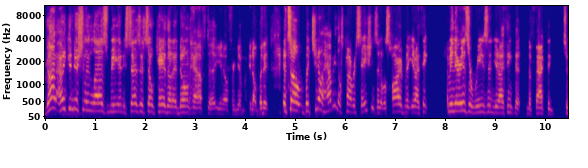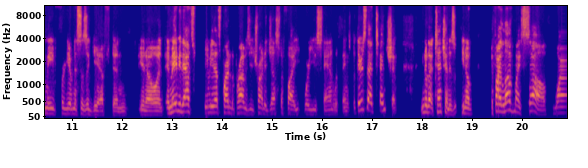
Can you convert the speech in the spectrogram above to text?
God unconditionally loves me, and He says it's okay that I don't have to, you know, forgive. You know, but it, it's so, but you know, having those conversations, and it was hard. But you know, I think I mean, there is a reason. You know, I think that the fact that to me forgiveness is a gift, and you know, and, and maybe that's maybe that's part of the problem is you try to justify where you stand with things. But there's that tension. You know, that tension is you know, if I love myself, why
